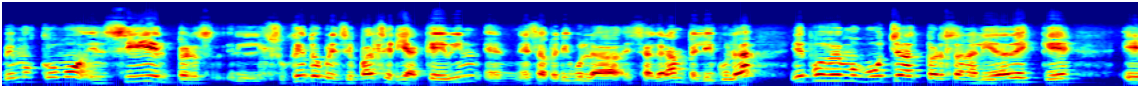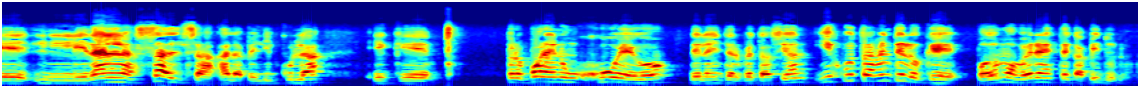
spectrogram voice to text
Vemos cómo en sí el, sujeto principal sería Kevin en esa película, esa gran película, y después vemos muchas personalidades que eh, le dan la salsa a la película, eh, que proponen un juego de la interpretación, y es justamente lo que podemos ver en este capítulo.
